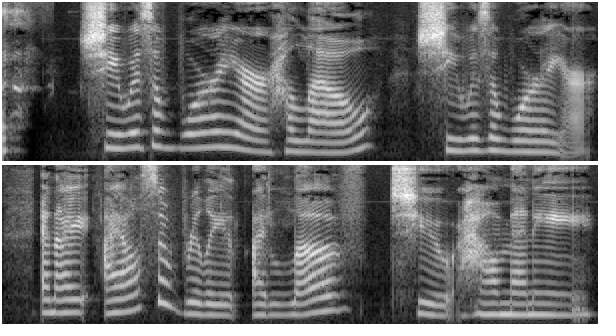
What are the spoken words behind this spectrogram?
She was a warrior. Hello. She was a warrior. And I, I also really, I love too how many,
